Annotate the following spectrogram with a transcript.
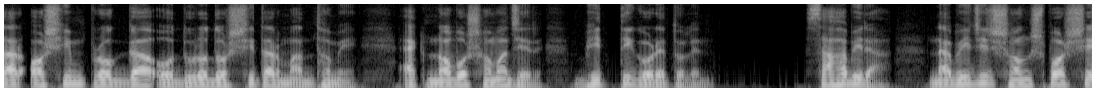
তার অসীম প্রজ্ঞা ও দূরদর্শিতার মাধ্যমে এক নব সমাজের ভিত্তি গড়ে তোলেন। সাহাবিরা নাবিজির সংস্পর্শে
